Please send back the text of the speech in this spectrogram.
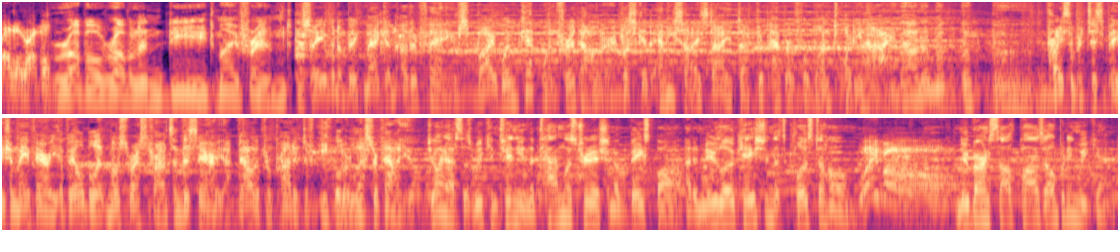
Rubble, rubble. Rubble, rubble indeed, my friend. Save on a Big Mac and other faves. Buy one, get one for a dollar. Plus, get any size Diet Dr. Pepper for one twenty-nine. Price of participation may vary. Available at most restaurants in this area. Valid for product of equal or lesser value. Join us as we continue the timeless tradition of baseball at a new location that's close to home. Play ball. New Bern Southpaw's opening weekend.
